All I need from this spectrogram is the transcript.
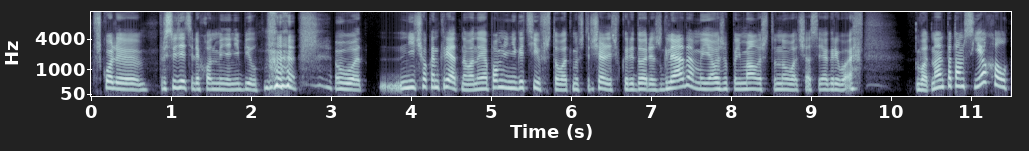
В школе при свидетелях он меня не бил. вот. Ничего конкретного. Но я помню негатив, что вот мы встречались в коридоре взглядом, и я уже понимала, что ну вот сейчас я огреваю. вот. Но он потом съехал,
